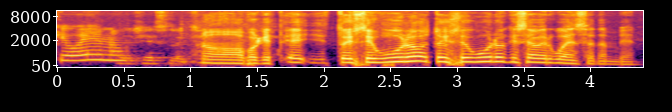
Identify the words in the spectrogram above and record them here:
qué bueno. No, porque eh, estoy seguro, estoy seguro que se avergüenza también.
